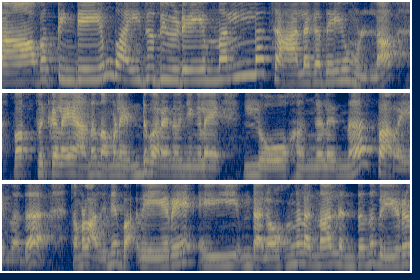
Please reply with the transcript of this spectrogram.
താപത്തിന്റെയും വൈദ്യുതിയുടെയും നല്ല ചാലകതയുമുള്ള വസ്തുക്കളെയാണ് നമ്മൾ എന്ത് പറയുന്നത് കുഞ്ഞുങ്ങളെ? ലോഹങ്ങൾ എന്ന് പറയുന്നത്. നമ്മൾ അതിന് വേറെ ഈ എന്താ ലോഹങ്ങൾ എന്നാൽ എന്തെന്ന് വേറെ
